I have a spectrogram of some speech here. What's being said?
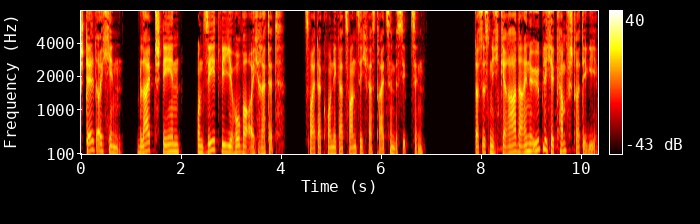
Stellt euch hin, bleibt stehen und seht, wie Jehova euch rettet. 2. Chroniker 20, Vers 13 bis 17. Das ist nicht gerade eine übliche Kampfstrategie.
